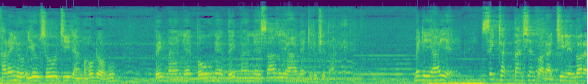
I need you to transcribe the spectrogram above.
ခါတိုင်းလို့အယုတ်ဆိုးအကြီးတန်းမဟုတ်တော့ဘူးဗိမာန်နဲ့ဘုံနဲ့ဗိမာန်နဲ့စားစရာနဲ့ဒီလိုဖြစ်သွားတယ်မတရားရဲ့စိတ်ထက်တန်ရှင်းသွားတာကြည်လင်သွားတာ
